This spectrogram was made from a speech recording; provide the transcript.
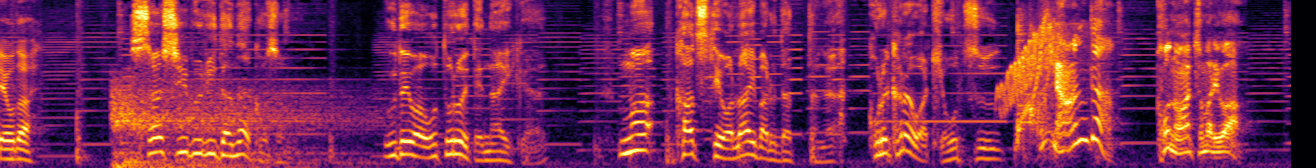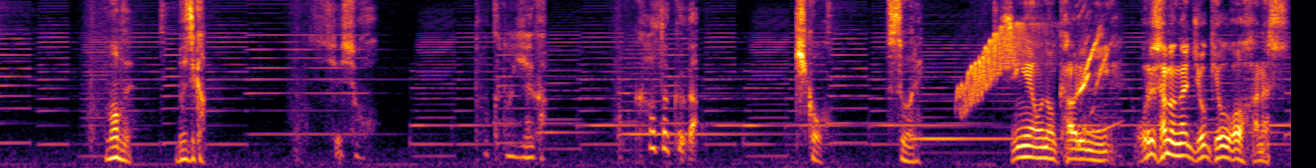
ようだ。久しぶりだな小僧。腕は衰えてないか？まかつてはライバルだったがこれからは共通。なんだ？この集まりは？モブ無事か？師匠僕の家が家族が。聞こう。座れ。茂雄の代わりに俺様が状況を話す。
